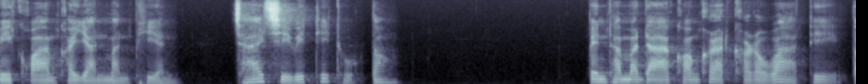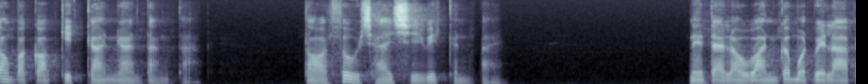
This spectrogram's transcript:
มีความขยันหมั่นเพียร ใช้ชีวิตที่ถูกต้อง เป็นธรรมดาของขรัดคารวาสที่ต้องประกอบกิจการงานต่างๆ ต่อสู้ใช้ชีวิตกันไป ในแต่ละวันก็หมดเวลาไป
